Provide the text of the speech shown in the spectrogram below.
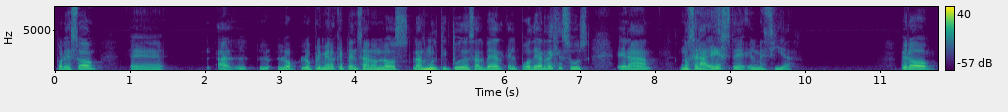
Por eso, eh, lo, primero que pensaron los, las multitudes al ver el poder de Jesús era, ¿no será este el Mesías? Pero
